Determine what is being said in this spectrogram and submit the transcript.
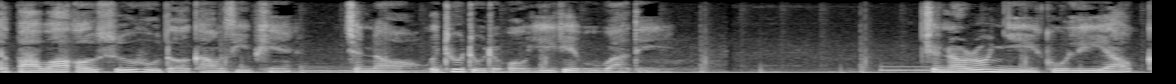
တဘာဝအုပ်စုဟူသောခေါင်းစည်းဖြင့်ကျွန်တော်ဝတ္ထုတူတစ်ပုဒ်ရေးခဲ့ပူပါသည်။ ကျွန်တော်တို့ညီအကိုလေးယောက်က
